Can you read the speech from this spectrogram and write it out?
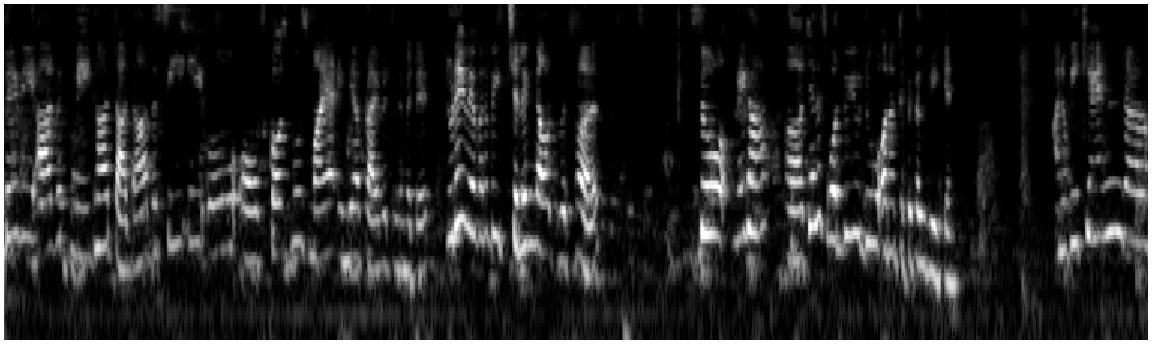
today we are with Megha Tata, the CEO of Cosmos Maya India Private Limited. Today we are going to be chilling out with her. So, Megha, uh, tell us what do you do on a typical weekend? on a weekend, uh,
